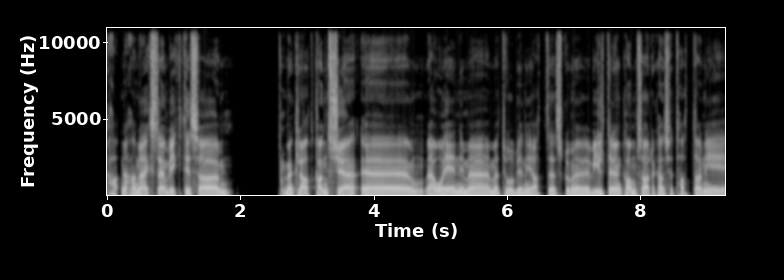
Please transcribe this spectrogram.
han, han er ekstremt viktig, så men klart, kanskje eh, Jeg er også enig med, med Torbjørn i at eh, skulle vi hvilt i den kamp, så hadde jeg kanskje tatt han i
